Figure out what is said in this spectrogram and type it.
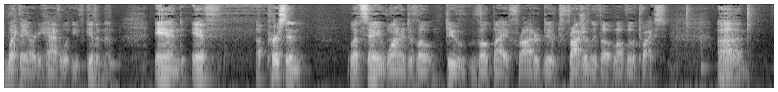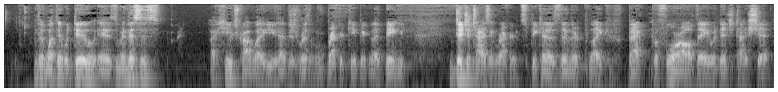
what they already have, what you've given them. And if a person, let's say, wanted to vote, do vote by fraud or do fraudulently vote, well, vote twice, uh, then what they would do is, I mean, this is a huge problem. Like you have just record keeping, like being digitizing records, because then they're like back before all they would digitize shit.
